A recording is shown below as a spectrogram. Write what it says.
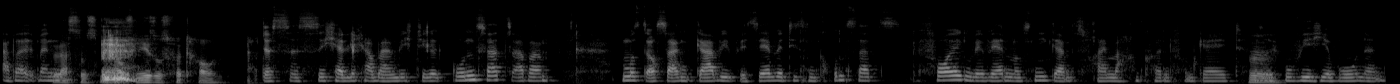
aber wenn, lasst uns mehr auf Jesus vertrauen. Das ist sicherlich aber ein wichtiger Grundsatz, aber ich muss auch sagen, Gabi, wie sehr wir diesen Grundsatz befolgen, wir werden uns nie ganz frei machen können vom Geld, also hm. also wo wir hier wohnen.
